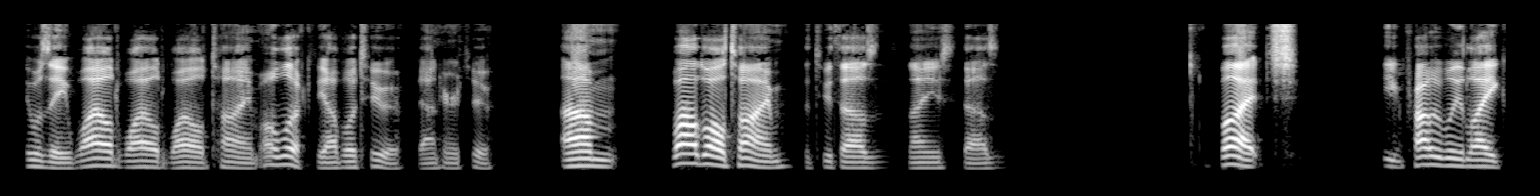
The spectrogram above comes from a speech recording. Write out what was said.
it was a wild, wild, wild time. Oh, look, Diablo 2 down here too. Um, wild, wild time, the 2000s, 90s, 2000s. But you probably like,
